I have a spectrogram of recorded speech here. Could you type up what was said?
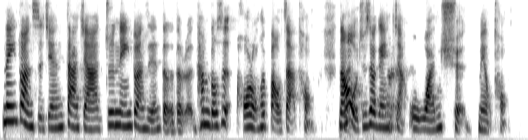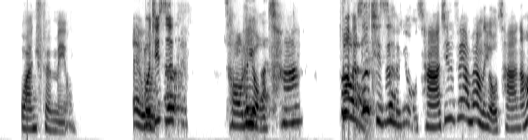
那一段时间大家就是那一段时间得的人，他们都是喉咙会爆炸痛，然后我就是要跟你讲，我完全没有痛，完全没有。哎、欸，我其实超很有差，对，这其实很有差，其实非常非常的有差。然后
